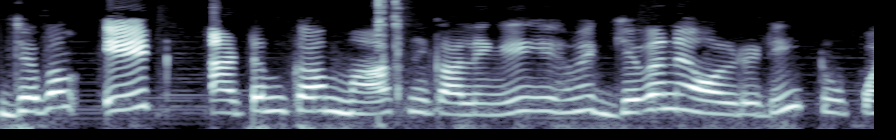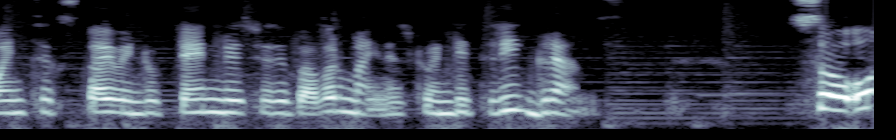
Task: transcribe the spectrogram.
जब हम एक एटम का मास निकालेंगे, ये हमें गिवन है already 2.65 point six five into ten raise to power minus twenty three grams so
